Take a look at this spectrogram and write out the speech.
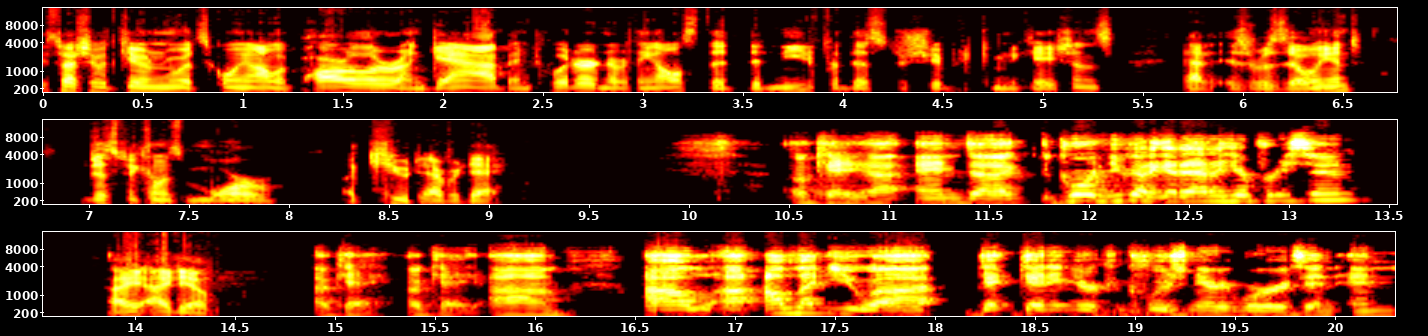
especially with given what's going on with Parler and Gab and Twitter and everything else, the, the need for this distributed communications that is resilient just becomes more acute every day. Okay, uh, and uh, Gordon, you got to get out of here pretty soon. I, I do. Okay, okay. Um, I'll uh, I'll let you uh, get get in your conclusionary words and and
